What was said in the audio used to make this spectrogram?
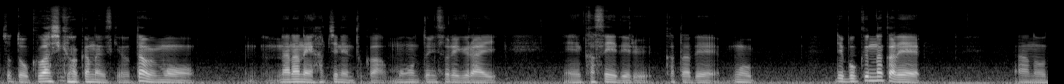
ちょっと詳しく分かんないですけど多分もう7年8年とかもう本当にそれぐらいえー、稼いでる方でもうで僕の中であの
